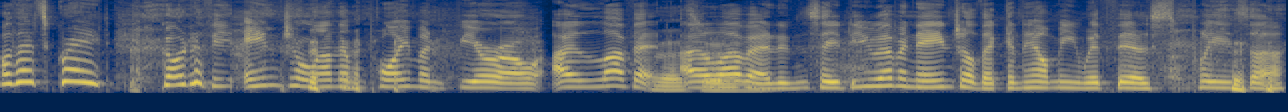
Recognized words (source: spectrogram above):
Oh, that's great. Go to the Angel Unemployment Bureau. I love it. That's I love right. it. And say, Do you have an angel that can help me with this? Please, uh,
